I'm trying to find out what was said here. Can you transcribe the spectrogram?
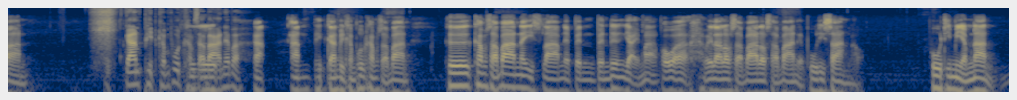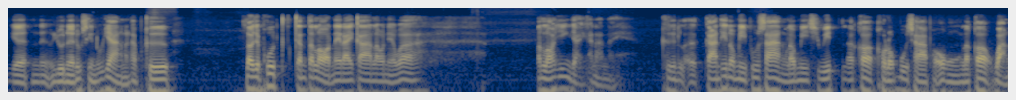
บานการผิดคำพูดคำสาบานเนี่ยป่ะการการผิดการผิดคำพูดคำสาบานคือคำสาบานในอิสลามเนี่ยเป็นเป็นเรื่องใหญ่มาก เพราะว่าเวลาเราสาบานเราสาบานกับผู้ที่สร้างเรา ผู้ที่มีอำนาจเยอะอยู่เหนือทุกสิ่งทุกอย่างนะครับ คือ เราจะพูดกันตลอดในรายการเราเนี่ยว่า อัลลอฮ์ยิ่งใหญ่ขนาดไหน คือการที่เรามีผู้สร้างเรามีชีวิต แล้วก็เคารพบูชาพระองค์ แล้วก็หวัง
